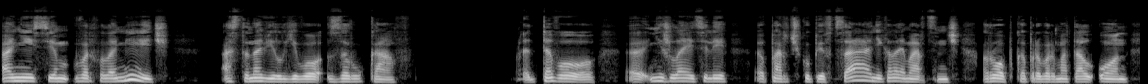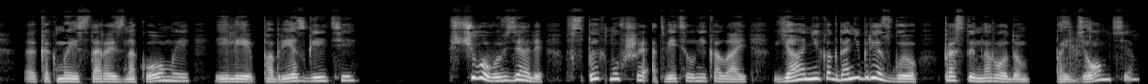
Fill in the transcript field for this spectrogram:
Анисим Варфоломеич остановил его за рукав того, э, не желаете ли э, парочку певца, Николай Мартинович?» — робко пробормотал он, э, «как мы старые знакомые, или побрезгаете?» «С чего вы взяли?» — вспыхнувши, ответил Николай. «Я никогда не брезгую простым народом. Пойдемте».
